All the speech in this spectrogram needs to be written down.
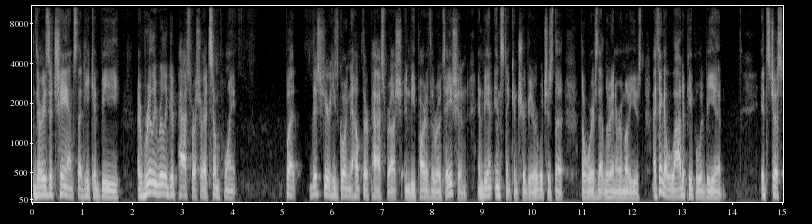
there is a chance that he could be a really really good pass rusher at some point but this year he's going to help their pass rush and be part of the rotation and be an instant contributor, which is the the words that Lou Anarumo used. I think a lot of people would be in. It's just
